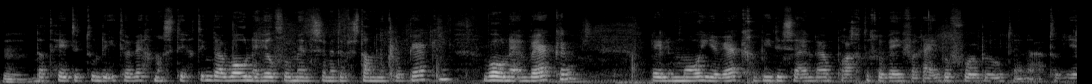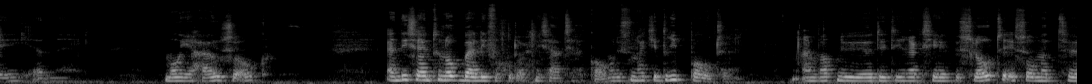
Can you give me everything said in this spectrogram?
Mm. Dat heette toen de Ita Wegman Stichting. Daar wonen heel veel mensen met een verstandelijke beperking. Wonen en werken. Hele mooie werkgebieden zijn daar. Een prachtige weverij bijvoorbeeld. En een atelier. En eh, mooie huizen ook. En die zijn toen ook bij Lieve Goed Organisatie gekomen. Dus toen had je drie poten. En wat nu eh, de directie heeft besloten is om, het, eh,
